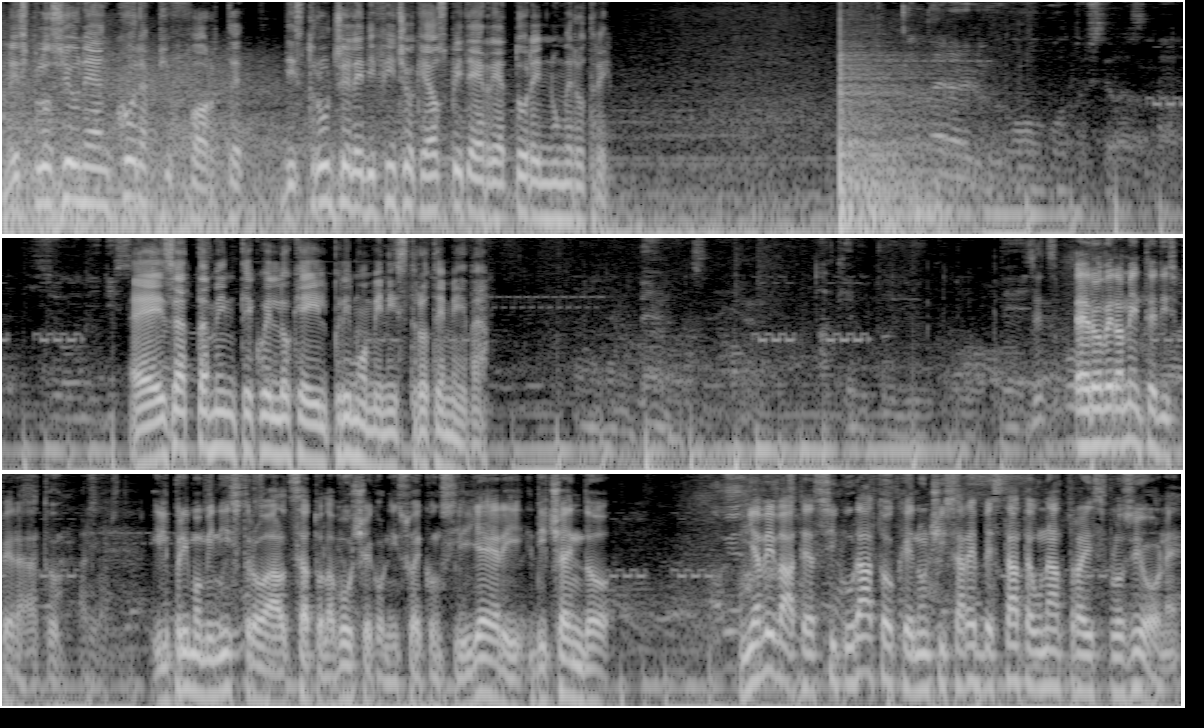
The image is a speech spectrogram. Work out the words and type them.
un'esplosione ancora più forte distrugge l'edificio che ospita il reattore numero 3. È esattamente quello che il primo ministro temeva. Ero veramente disperato. Il primo ministro ha alzato la voce con i suoi consiglieri dicendo mi avevate assicurato che non ci sarebbe stata un'altra esplosione.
